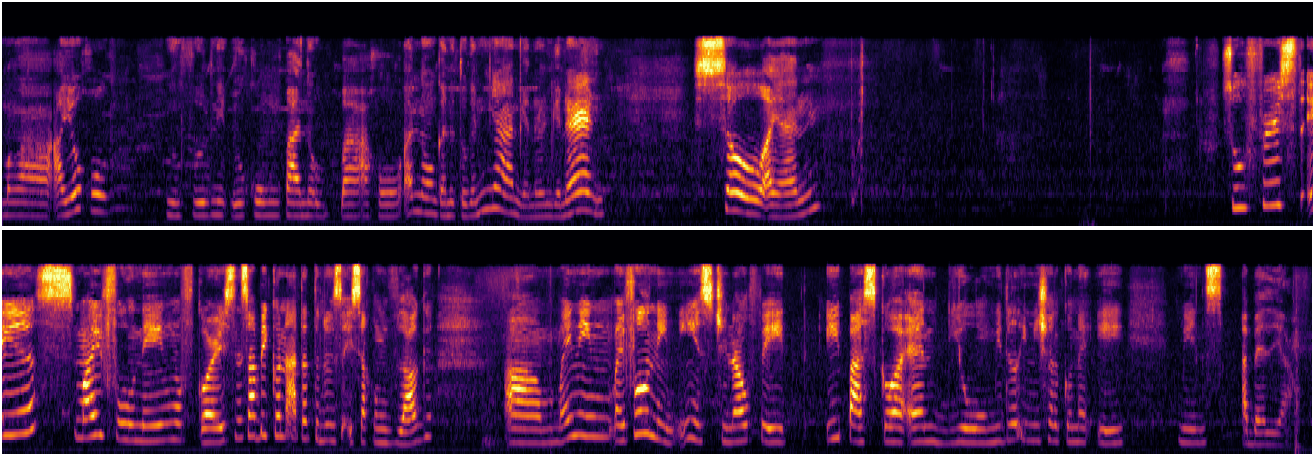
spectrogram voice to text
mga ayoko yung full name, yung kung paano ba ako, ano, ganito, ganyan, ganun, ganun. So, ayan. So, first is my full name, of course. Nasabi ko na ata tuloy sa isa kong vlog. Um, my name, my full name is Janelle Faith A. Pascua and yung middle initial ko na A means Abelia.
